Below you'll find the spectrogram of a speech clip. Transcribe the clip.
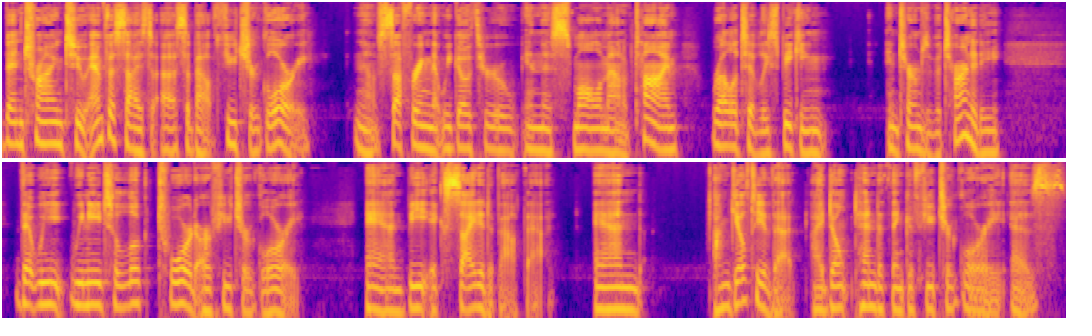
been trying to emphasize to us about future glory, you know, suffering that we go through in this small amount of time, relatively speaking, in terms of eternity, that we, we need to look toward our future glory and be excited about that. And I'm guilty of that. I don't tend to think of future glory as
